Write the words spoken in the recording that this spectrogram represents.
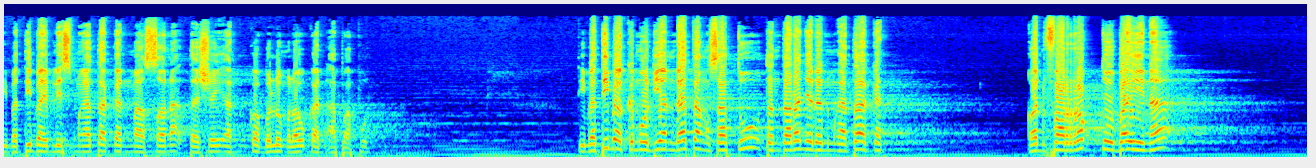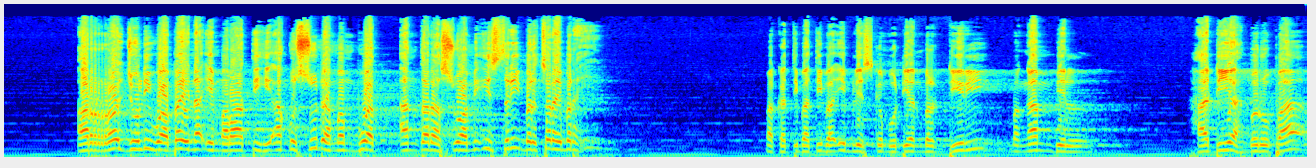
Tiba-tiba iblis mengatakan masana'ta syai'an kau belum melakukan apapun. Tiba-tiba kemudian datang satu tentaranya dan mengatakan Qad farraqtu baina ar-rajuli wa baina imratihi Aku sudah membuat antara suami istri bercerai-berai Maka tiba-tiba iblis kemudian berdiri mengambil hadiah berupa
